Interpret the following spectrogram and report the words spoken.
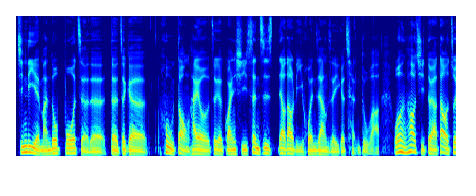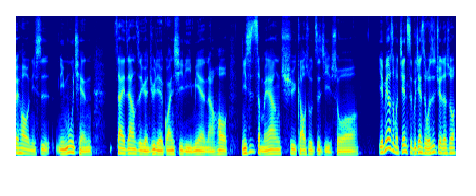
经历也蛮多波折的的这个互动，还有这个关系，甚至要到离婚这样子的一个程度啊。我很好奇，对啊，到了最后，你是你目前在这样子远距离的关系里面，然后你是怎么样去告诉自己说？也没有什么坚持不坚持，我是觉得说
